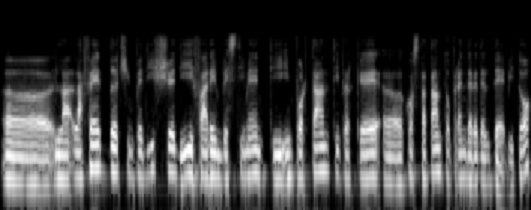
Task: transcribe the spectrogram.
uh, la, la, Fed ci impedisce di fare investimenti importanti perché uh, costa tanto prendere del debito,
